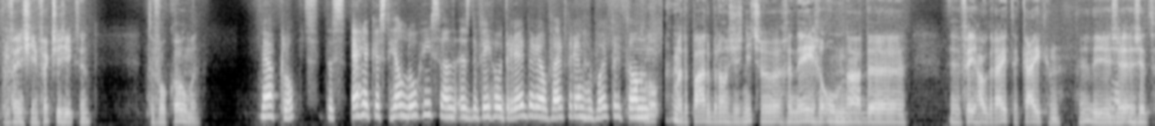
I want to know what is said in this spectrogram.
preventie infectieziekten, te voorkomen. Ja, klopt. Dus eigenlijk is het heel logisch en is de veehouderij er al verder in gevorderd dan... Klopt, maar de paardenbranche is niet zo genegen om naar de veehouderij te kijken. Die nee. zit,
